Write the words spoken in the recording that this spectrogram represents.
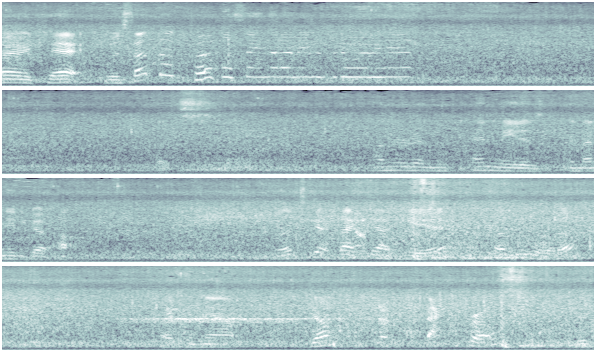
Okay, was that that purple thing that I needed to do over here? Let's see. 110 meters, and I need to go up. Let's get back out here, of the water. I can now jump back across with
